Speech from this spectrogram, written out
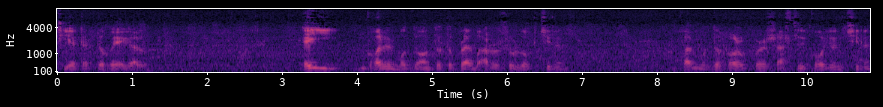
থিয়েটারটা হয়ে গেল, এই ঘরের মধ্যে অন্তত প্রায় বারোশো লোক ছিলেন। তার মধ্যে হরপর শাস্ত্রী কজন ছিলেন?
